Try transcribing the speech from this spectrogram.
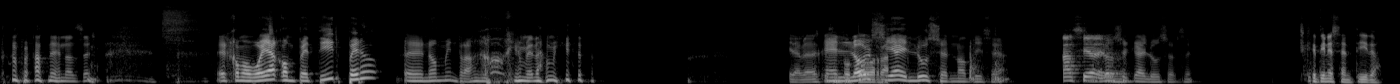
En no sé. Es como voy a competir, pero eh, no en mi rango, que me da miedo. Y la verdad es que es En LOL sí hay losers, nos dice. ¿eh? Ah, sí, En hay LOL uno. sí que hay losers, sí. Es que tiene sentido.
